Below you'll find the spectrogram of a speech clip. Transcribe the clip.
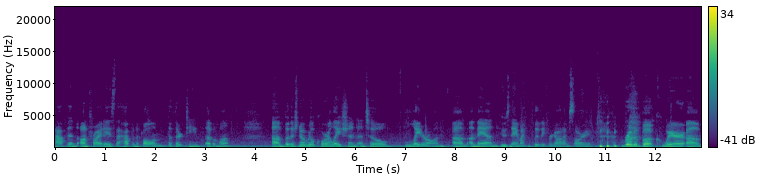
happened on Fridays that happen to fall on the 13th of a month, um, but there's no real correlation until later on. Um, a man whose name I completely forgot, I'm sorry, wrote a book where um,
